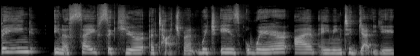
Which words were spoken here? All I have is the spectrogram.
being in a safe, secure attachment, which is where I am aiming to get you.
